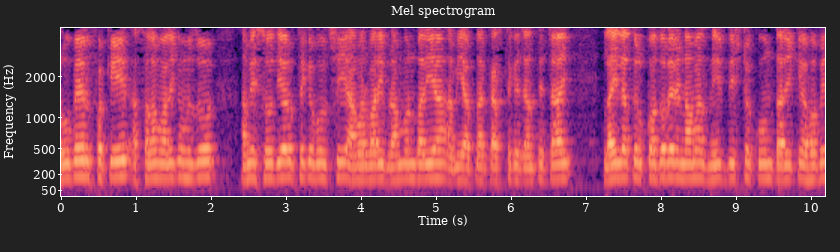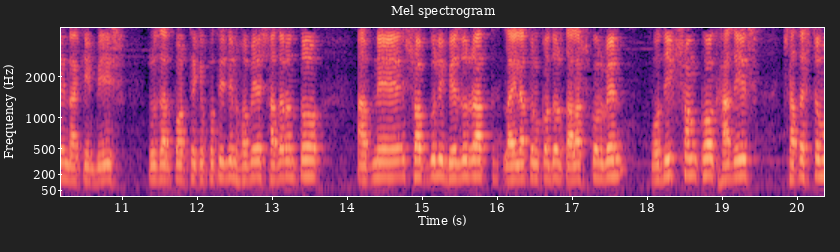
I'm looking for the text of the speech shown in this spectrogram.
রুবেল ফকির, আসসালামু আলাইকুম হুজুর। আমি সৌদি আরব থেকে বলছি, আমার বাড়ি ব্রাহ্মণবাড়িয়া, আমি আপনার কাছ থেকে জানতে চাই লাইলাতুল কদরের নামাজ নির্দিষ্ট কোন তারিখে হবে নাকি বিশ রোজার পর থেকে প্রতিদিন হবে? সাধারণত আপনি সবগুলি বেজুর রাত লাইলাতুল কদর তালাশ করবেন। অধিক সংখ্যক হাদিস সাতাশতম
